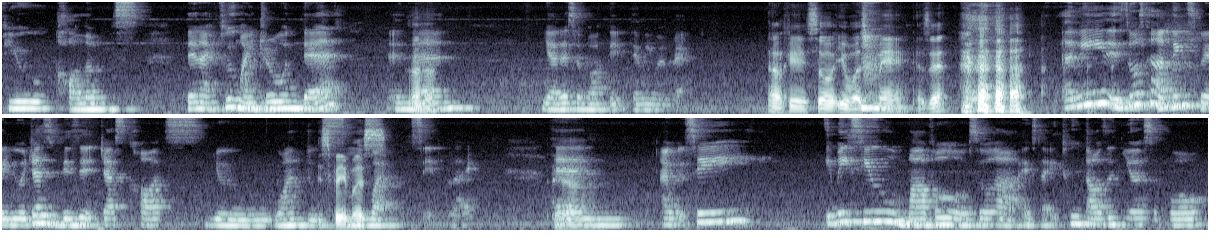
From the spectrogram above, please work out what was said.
few columns. Then I flew my drone there, and Uh-huh. then, yeah, that's about it. Then we went back. Okay, so it was meh, is it? I mean, it's those kind of things where you will just visit just cause you want to It's see famous. what's it like. Yeah. And I would say it makes you marvel also lah it's like two thousand years ago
